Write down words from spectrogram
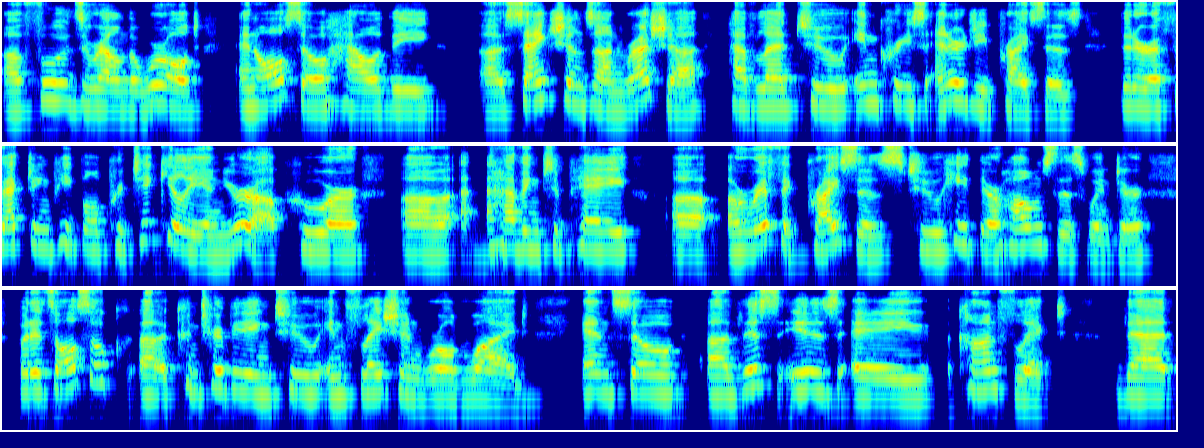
uh, foods around the world, and also how the uh, sanctions on Russia have led to increased energy prices that are affecting people, particularly in Europe, who are uh, having to pay uh, horrific prices to heat their homes this winter, but it's also uh, contributing to inflation worldwide. And so uh, this is a conflict that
